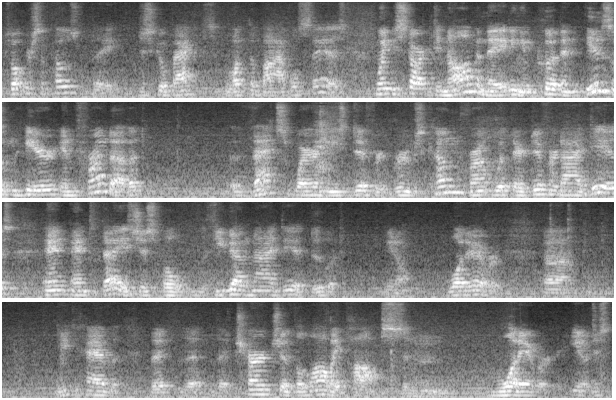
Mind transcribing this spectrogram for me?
It's what we're supposed to be. Just go back to what the Bible says. When you start denominating and put an ism here in front of it, that's where these different groups come from with their different ideas. And, and today it's just, well, if you got an idea, do it. You know, whatever. Uh, you could have the, the, the, the church of the lollipops and whatever, you know, just,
